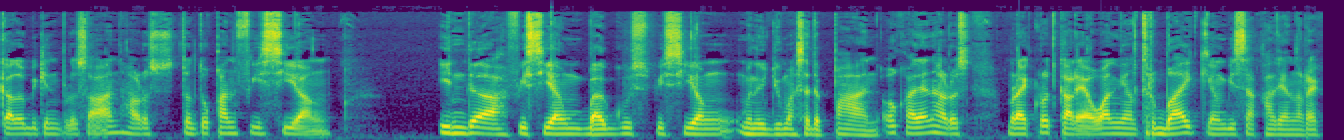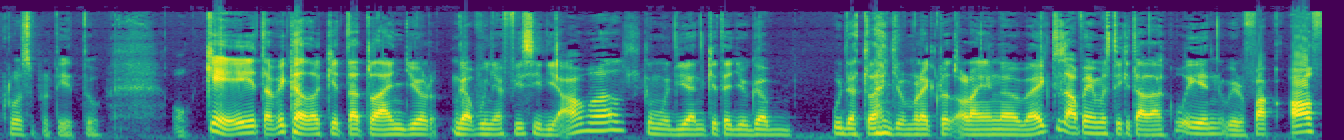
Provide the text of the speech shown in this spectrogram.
kalau bikin perusahaan harus tentukan visi yang indah, visi yang bagus, visi yang menuju masa depan. Oh, kalian harus merekrut karyawan yang terbaik yang bisa kalian rekrut seperti itu. Oke, okay, tapi kalau kita telanjur nggak punya visi di awal, kemudian kita juga udah telanjur merekrut orang yang nggak baik, terus apa yang mesti kita lakuin? We're fuck off.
